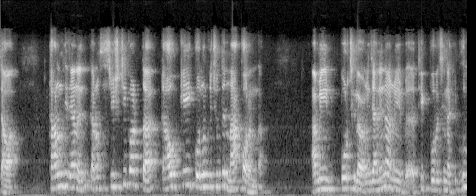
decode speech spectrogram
চাওয়া। কারণ কি জানেন? কারণ সৃষ্টিকর্তা কাউকেই কোনো কিছুতে না করেন না। আমি পড়ছিলাম, আমি জানি না আমি ঠিক পড়েছি নাকি ভুল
